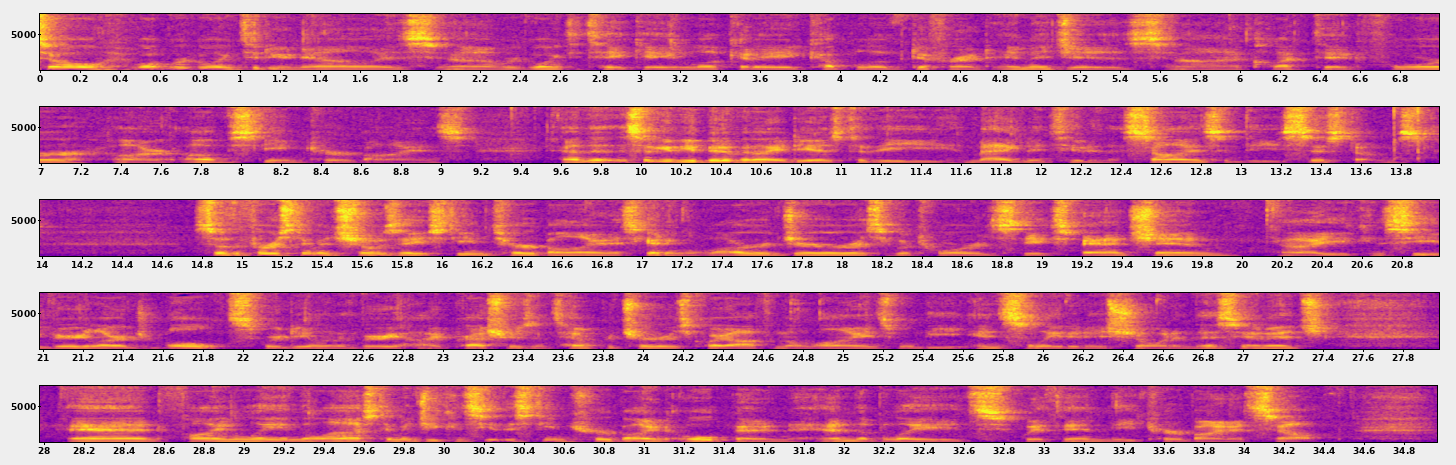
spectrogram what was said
So what we're going to do now is uh, we're going to take a look at a couple of different images uh, collected for our of steam turbines. And this will give you a bit of an idea as to the magnitude and the size of these systems. So the first image shows a steam turbine. It's getting larger as you go towards the expansion. Uh, you can see very large bolts. We're dealing with very high pressures and temperatures. Quite often the lines will be insulated as shown in this image. And finally, in the last image, you can see the steam turbine open and the blades within the turbine itself.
